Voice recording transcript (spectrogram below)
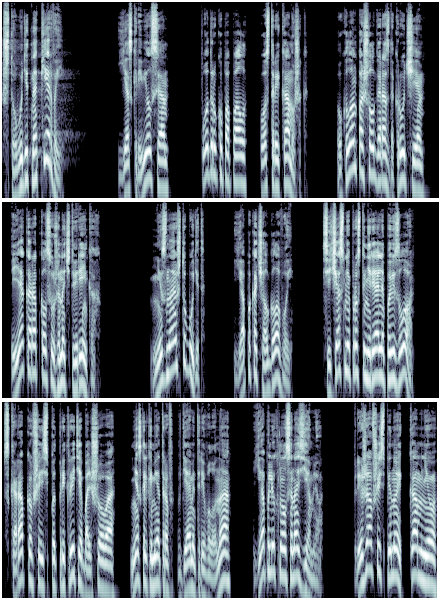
что будет на первой?» Я скривился. Под руку попал острый камушек. Уклон пошел гораздо круче, и я карабкался уже на четвереньках. «Не знаю, что будет». Я покачал головой. «Сейчас мне просто нереально повезло». Скарабкавшись под прикрытие большого, несколько метров в диаметре валуна, я плюхнулся на землю. Прижавшись спиной к камню,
